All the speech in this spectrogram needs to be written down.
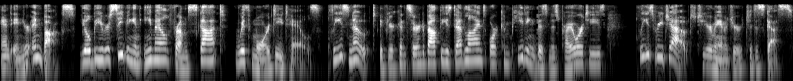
and in your inbox. You'll be receiving an email from Scott with more details. Please note if you're concerned about these deadlines or competing business priorities, please reach out to your manager to discuss.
